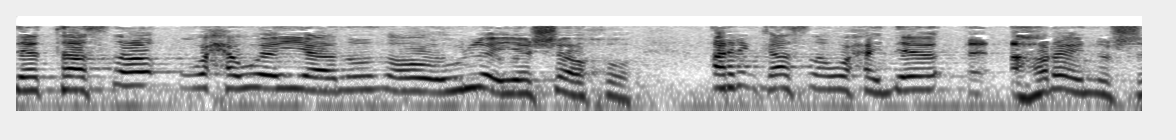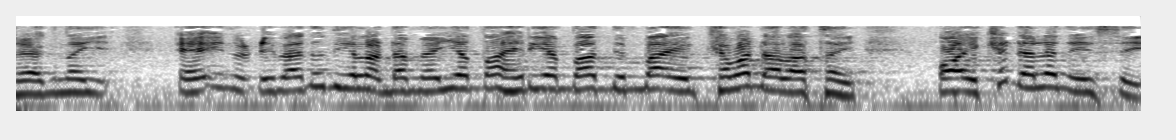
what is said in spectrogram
dee taasna waxa weeyaanun oo uu leeyahay sheekhu arrinkaasna waxay dee hore aynu sheegnay ee inuu cibaadadii la dhameeyo daahir iyo baatinba ay kaba dhalatay oo ay ka dhalanaysay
